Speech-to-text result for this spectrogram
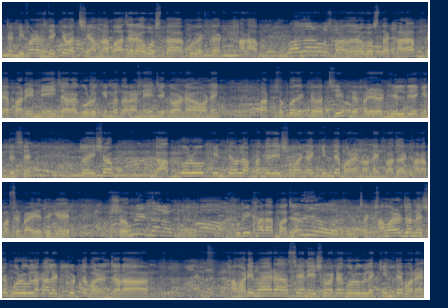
একটা ডিফারেন্স দেখতে পাচ্ছি আমরা। বাজারের অবস্থা খুব একটা খারাপ। বাজারের অবস্থা খারাপ। ব্যাপারী নেই যারা গরু কিনবে তারা নেই যে কারণে অনেক পার্থক্য দেখতে পাচ্ছি। ব্যাপারীরা ঢিল দিয়ে কিনতেছে। তো এইসব গাব গরু কিনতে হলে আপনাদের এই সময়টা কিনতে পারেন। অনেক বাজার খারাপ আছে বাইরে থেকে সব খুবই খারাপ বাজার। আচ্ছা খামারের জন্য এসব গরুগুলো কালেক্ট করতে পারেন। যারা খামারি ভাইয়েরা আছেন এই সময়টা গরুগুলো কিনতে পারেন।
